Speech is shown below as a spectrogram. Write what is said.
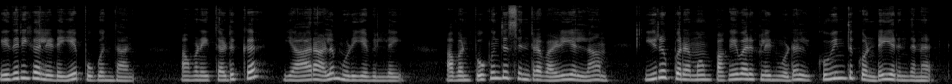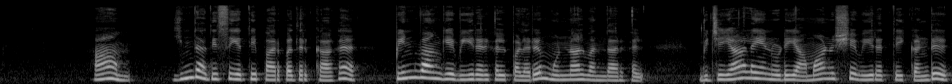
எதிரிகளிடையே புகுந்தான். அவனை தடுக்க யாராலும் முடியவில்லை. அவன் புகுந்து சென்ற வழியெல்லாம் இருபுறமும் பகைவர்களின் உடல் குவிந்து கொண்டே இருந்தன. ஆம் இந்த அதிசயத்தை பார்ப்பதற்காக பின்வாங்கிய வீரர்கள் பலரும் முன்னால் வந்தார்கள். விஜயாலயனுடைய அமானுஷ்ய வீரத்தைக் கண்டு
